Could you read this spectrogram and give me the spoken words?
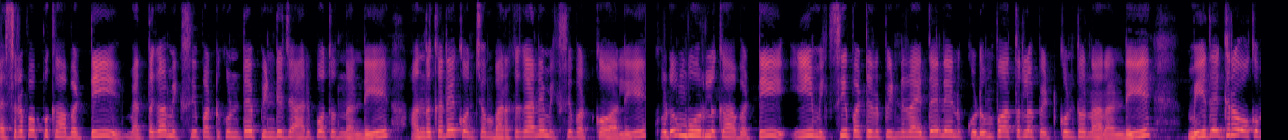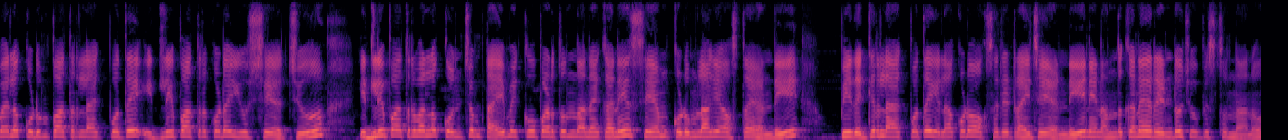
పెసరపప్పు కాబట్టి మెత్తగా మిక్సీ పట్టుకుంటే పిండి జారిపోతుందండి. అందుకనే కొంచెం బరకగానే మిక్సీ పట్టుకోవాలి. కుడుంబూర్లు కాబట్టి ఈ మిక్సీ పట్టిన పిండిని అయితే నేను కుడుం పాత్రలో పెట్టుకుంటున్నానండి. మీ దగ్గర ఒకవేళ కుడుం పాత్ర లేకపోతే ఇడ్లీ పాత్ర కూడా యూజ్ చేయొచ్చు. ఇడ్లీ పాత్ర వల్ల కొంచెం టైం ఎక్కువ పడుతుందనే కానీ సేమ్ కుడుంలాగే వస్తాయండి. మీ దగ్గర లేకపోతే ఇలా కూడా ఒకసారి ట్రై చేయండి. నేను అందుకనే రెండు చూపిస్తున్నాను.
